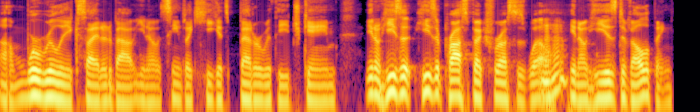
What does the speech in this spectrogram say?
um, we're really excited about. You know, it seems like he gets better with each game. You know, he's a he's a prospect for us as well. Mhm. You know, he is developing.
